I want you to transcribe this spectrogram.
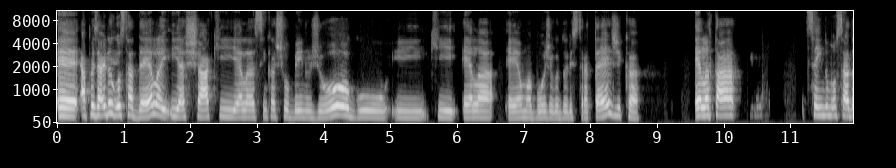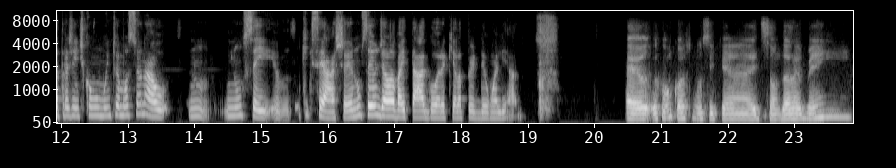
é, apesar de eu gostar dela e achar que ela se encaixou bem no jogo e que ela é uma boa jogadora estratégica, ela tá sendo mostrada pra gente como muito emocional. Não, não sei, o que, que, você acha? Eu não sei onde ela vai estar tá agora que ela perdeu um aliado. É, eu, eu concordo com você que a edição dela é bem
